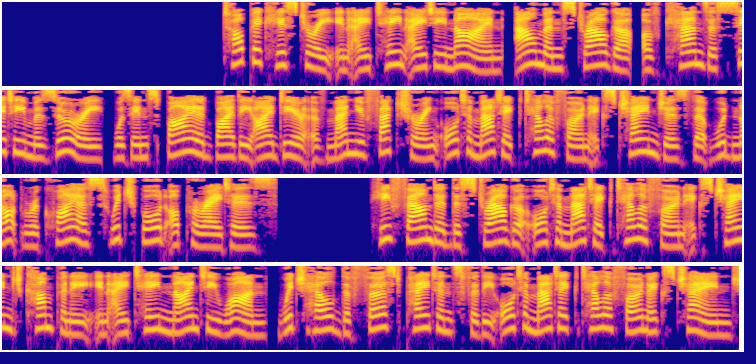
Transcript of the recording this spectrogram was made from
Topic history In 1889, Almon Strowger, of Kansas City, Missouri, was inspired by the idea of manufacturing automatic telephone exchanges that would not require switchboard operators. He founded the Strowger Automatic Telephone Exchange Company in 1891, which held the first patents for the automatic telephone exchange.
